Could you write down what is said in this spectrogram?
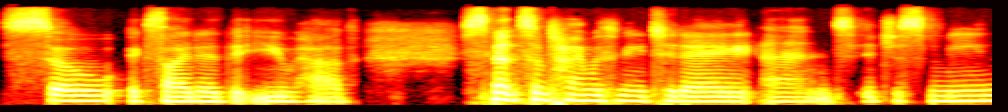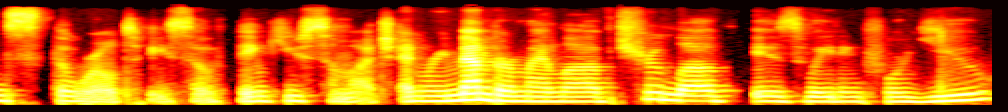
so excited that you have spent some time with me today, and it just means the world to me. So thank you so much. And remember, my love, true love is waiting for you,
